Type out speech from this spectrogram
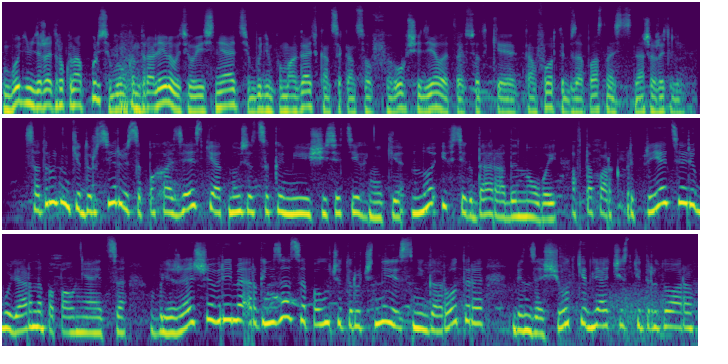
будем держать руку на пульсе, будем контролировать, выяснять, будем помогать, в конце концов. Общее дело – это все-таки комфорт и безопасность наших жителей. Сотрудники Дурсервиса по-хозяйски относятся к имеющейся технике, но и всегда рады новой. Автопарк предприятия регулярно пополняется. В ближайшее время организация получит ручные снегороторы, бензощетки для очистки тротуаров.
